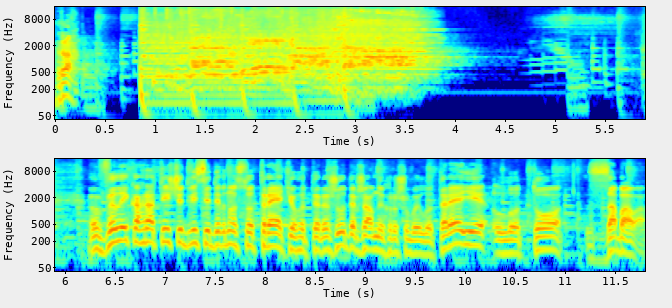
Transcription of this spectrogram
гра. Велика гра 1293-го тиражу Державної грошової лотереї Лото Забава.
